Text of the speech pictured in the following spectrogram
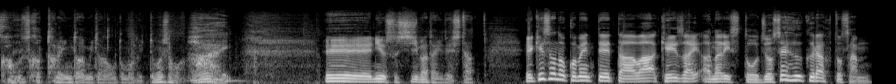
株使ったらいいんだみたいなことまで言ってましたからね。はい。えー、ニュース7時またりでした。え今朝のコメンテーターは経済アナリストジョセフ・クラフトさん。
